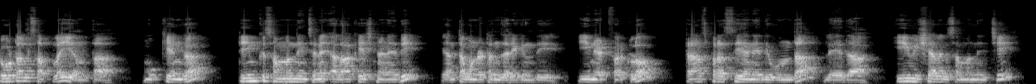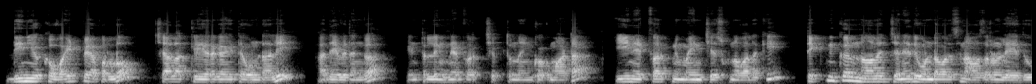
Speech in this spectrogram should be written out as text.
టోటల్ సప్లై ఎంత? ముఖ్యంగా టీమ్కి సంబంధించిన అలాకేషన్ అనేది ఎంత ఉండటం జరిగింది? ఈ నెట్వర్క్లో ట్రాన్స్పరసీ అనేది ఉందా లేదా ఈ విషయాలకు సంబంధించి దీని యొక్క వైట్ పేపర్లో చాలా క్లియర్గా అయితే ఉండాలి. అదే విధంగా ఇంటర్లింక్ నెట్వర్క్ చెప్తున్న ఇంకొక మాట ఈ నెట్వర్క్ని మైండ్ చేసుకున్న వాళ్ళకి టెక్నికల్ నాలెడ్జ్ అనేది ఉండవలసిన అవసరం లేదు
